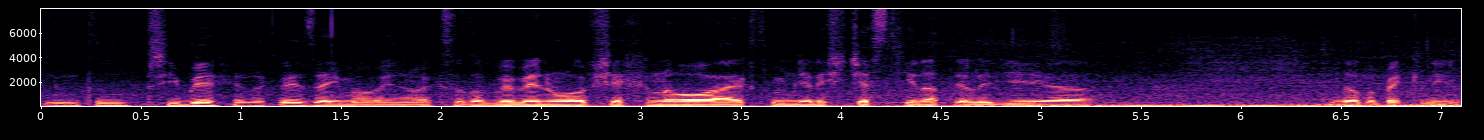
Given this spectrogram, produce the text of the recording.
ten příběh je takový zajímavý, no, jak se to vyvinulo všechno a jak jsme měli štěstí na ty lidi a bylo to pěkný. No.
